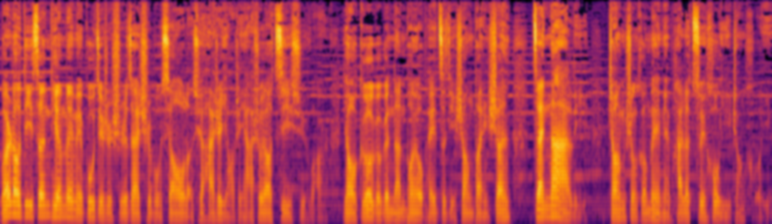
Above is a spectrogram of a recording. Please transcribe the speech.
玩到第三天，妹妹估计是实在吃不消了，却还是咬着牙说要继续玩，要哥哥跟男朋友陪自己上半山。在那里，张生和妹妹拍了最后一张合影。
